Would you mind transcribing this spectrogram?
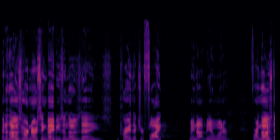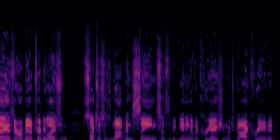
and to those who are nursing babies in those days. And pray that your flight may not be in winter. For in those days there will be a tribulation, such as has not been seen since the beginning of the creation, which God created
